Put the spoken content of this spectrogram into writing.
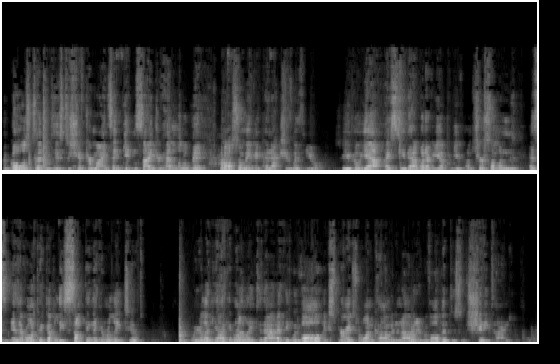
The goal is to is to shift your mindset, get inside your head a little bit, but also make a connection with you. So you go, yeah, I see that. Whatever you, you I'm sure someone has has everyone picked up at least something they can relate to. where you're like, yeah, I can relate to that. I think we've all experienced one common denominator. We've all been through some shitty times before.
